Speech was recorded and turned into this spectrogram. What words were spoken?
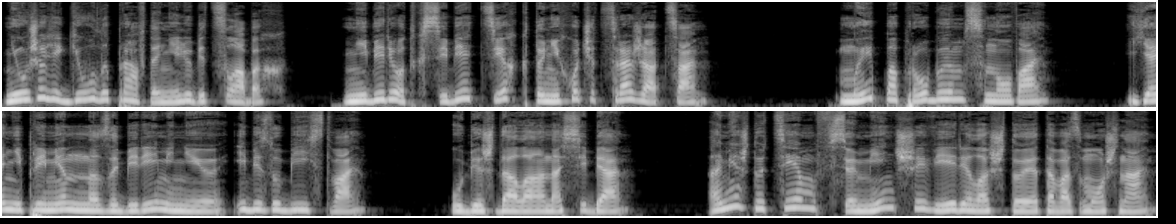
Неужели Гюл и правда не любит слабых? Не берет к себе тех, кто не хочет сражаться? Мы попробуем снова я непременно забеременею и без убийства», – убеждала она себя. А между тем все меньше верила, что это возможно.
